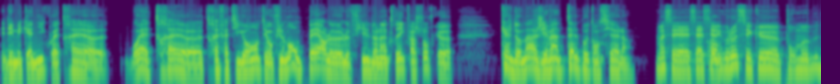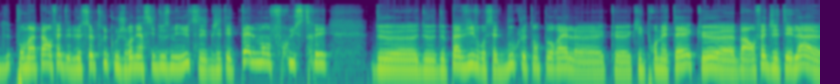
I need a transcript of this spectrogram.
et des mécaniques ouais très euh, ouais très très fatigantes et on, finalement on perd le, le fil de l'intrigue enfin je trouve que quel dommage il y avait un tel potentiel Moi, c'est assez Oh. rigolo, c'est que pour, me- pour ma part, en fait, le seul truc où je remercie 12 minutes, c'est que j'étais tellement frustré de, de, de pas vivre cette boucle temporelle euh, que qu'il promettait que, euh, bah, en fait, j'étais là, euh,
